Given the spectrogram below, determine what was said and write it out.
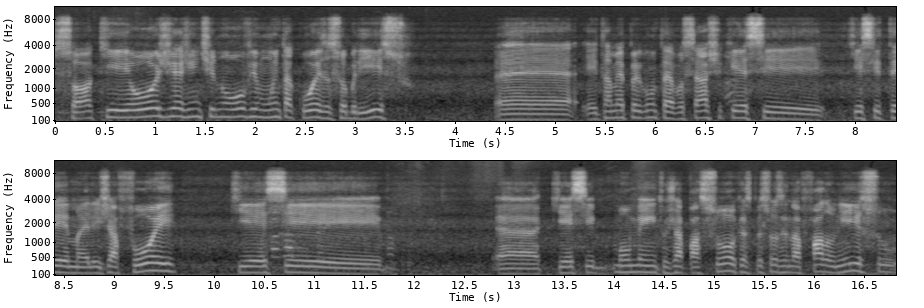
Só que hoje a gente não ouve muita coisa sobre isso. É, então minha pergunta é, você acha que esse, que esse tema ele já foi, que esse, é, que esse momento já passou, que as pessoas ainda falam nisso?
